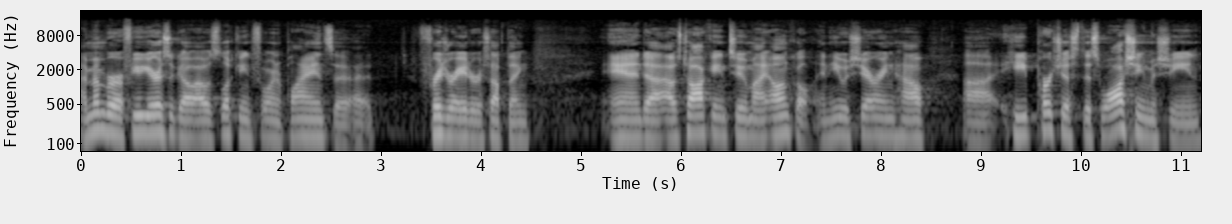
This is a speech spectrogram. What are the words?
I remember a few years ago, I was looking for an appliance, a, a refrigerator or something, and uh, I was talking to my uncle, and he was sharing how uh, he purchased this washing machine.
